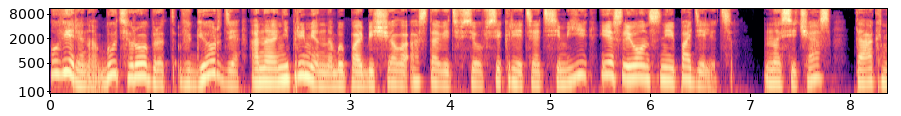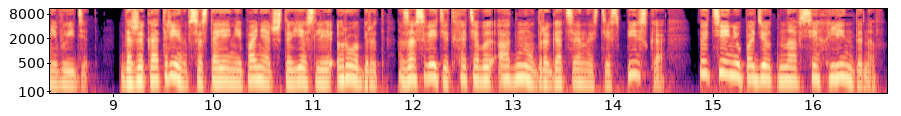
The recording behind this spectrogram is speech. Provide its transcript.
Уверена, будь Роберт в Гёрде, она непременно бы пообещала оставить все в секрете от семьи, если он с ней поделится. Но сейчас так не выйдет. Даже Катрин в состоянии понять, что если Роберт засветит хотя бы одну драгоценность из списка, то тень упадет на всех Линдонов,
